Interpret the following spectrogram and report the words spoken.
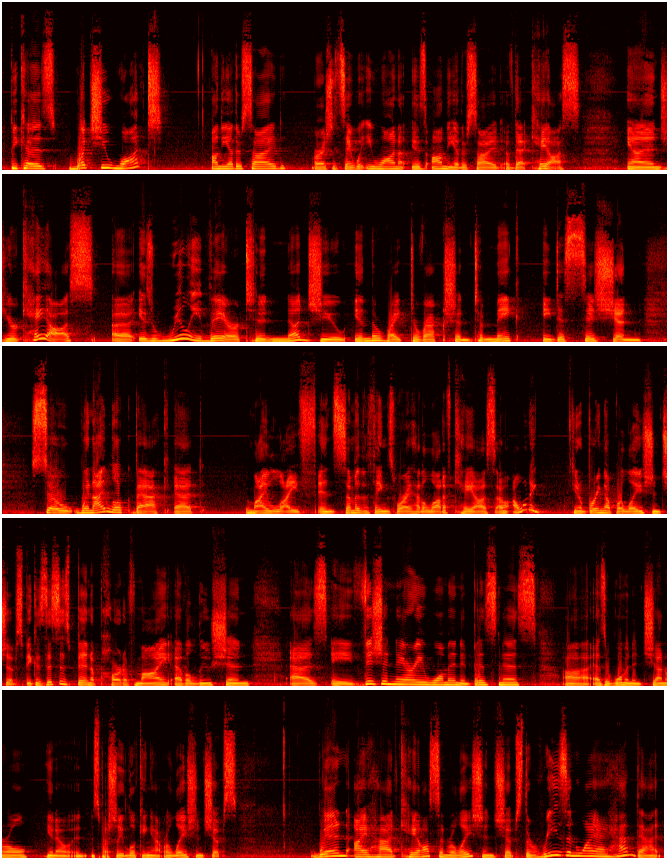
Because what you want on the other side, or I should say, what you want is on the other side of that chaos. And your chaos uh, is really there to nudge you in the right direction, to make a decision. So when I look back at my life and some of the things where I had a lot of chaos, I, I want to you know bring up relationships because this has been a part of my evolution as a visionary woman in business, uh, as a woman in general. You know, especially looking at relationships when I had chaos in relationships, the reason why I had that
